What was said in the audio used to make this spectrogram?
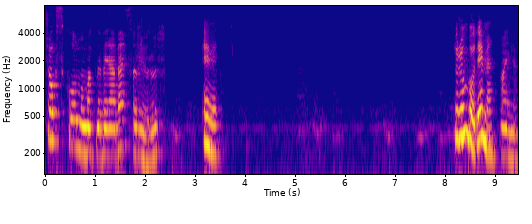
Çok sık olmamakla beraber sarıyoruz. Evet. Durum bu değil mi? Aynen.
